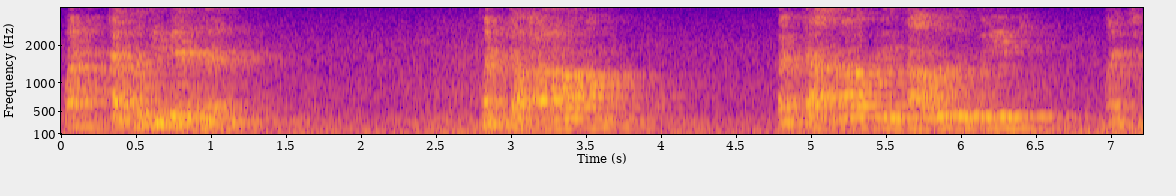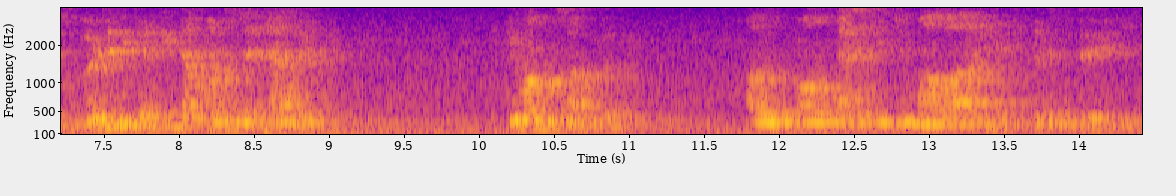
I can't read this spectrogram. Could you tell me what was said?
பட்டை பத்தி பேசுறாரு. பட்ட ஹராம். பட்ட அல்லாவுடைய சாபத்துக்குரிய வச்சு எழுதி கட்டிட்டா மனுஷன் யாரு? இமாம் சாப்பு அவருக்கு போவோம் கடைசி ஜும்மாவா என்னன்னு தெரியல.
